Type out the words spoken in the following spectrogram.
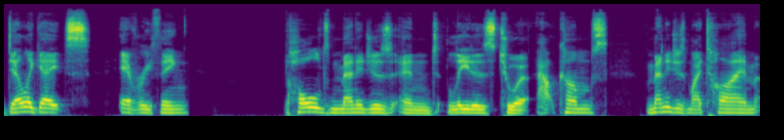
delegates everything, holds managers and leaders to uh, outcomes, manages my time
